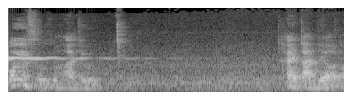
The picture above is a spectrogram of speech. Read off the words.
光用手指的话就太单调了，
